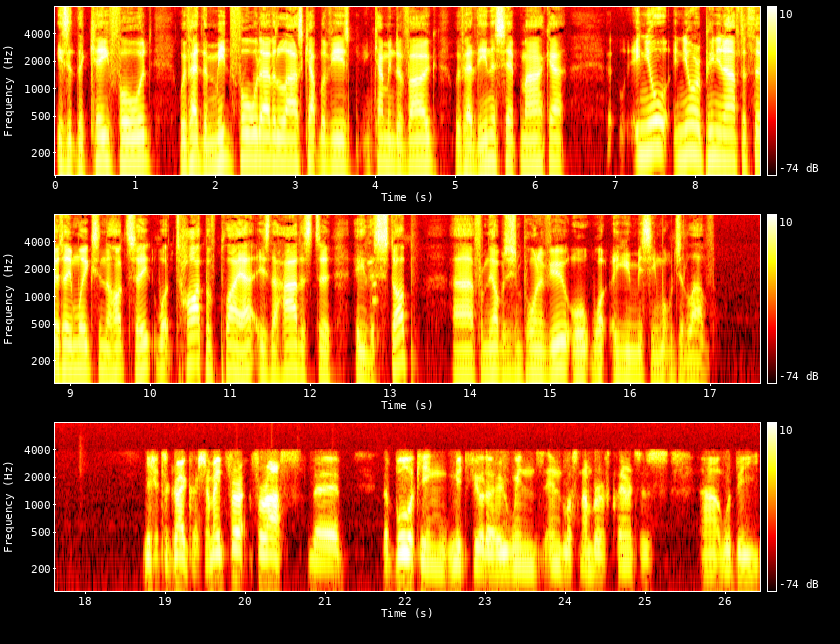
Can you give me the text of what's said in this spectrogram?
Is it the key forward? We've had the mid forward over the last couple of years come into vogue. We've had the intercept marker. In your in your opinion, after 13 weeks in the hot seat, what type of player is the hardest to either stop uh, from the opposition point of view, or what are you missing? What would you love? It's a great question. I mean, for for us, the the bullocking midfielder who wins endless number of clearances uh, would be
